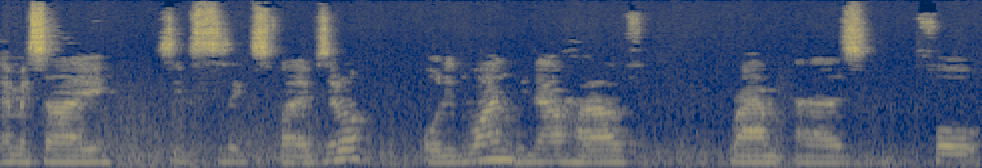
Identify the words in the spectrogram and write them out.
MSI 6650 all in one. We now have RAM as 4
